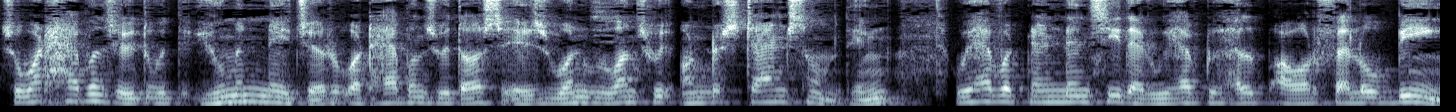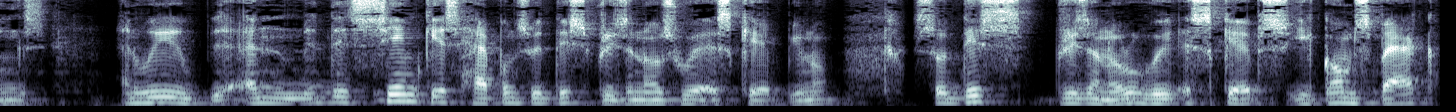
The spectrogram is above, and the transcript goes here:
So what happens with with human nature what happens with us is when once we understand something we have a tendency that we have to help our fellow beings and we and the same case happens with these prisoners who escape you know. So this prisoner who escapes he comes back.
